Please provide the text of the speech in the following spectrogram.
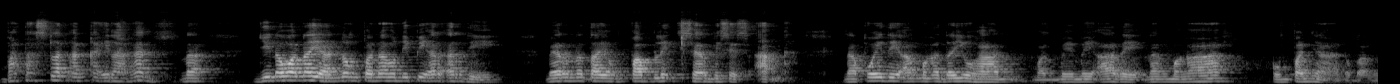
Batas lang ang kailangan na Ginawa na yan nung panahon ni PRRD, meron na tayong Public Services Act na pwede ang mga dayuhan magmay-ari ng mga kumpanya. Ano bang...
